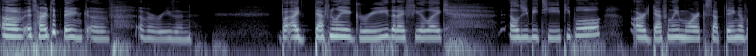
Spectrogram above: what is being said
um, it's hard to think of of a reason, but I definitely agree that I feel like LGBT people are definitely more accepting of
